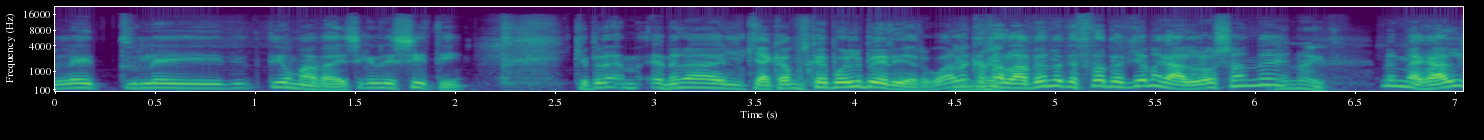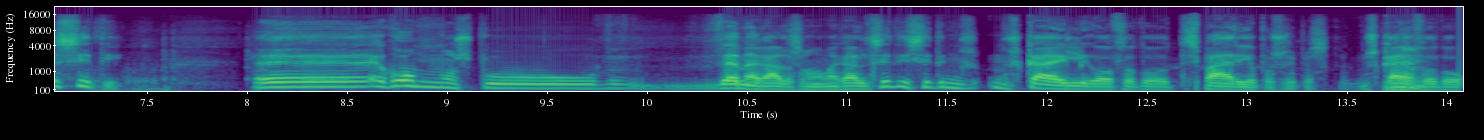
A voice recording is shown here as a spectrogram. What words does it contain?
λέει, του λέει τι ομάδα είσαι; Και λέει City. Και πέρα- εμένα ηλικιακά μου σκάει πολύ περίεργο. Αλλά Εννοείται. καταλαβαίνω ότι αυτά τα παιδιά μεγαλώσανε Εννοείται. με μεγάλη City. Ε, εγώ όμως που δεν μεγάλωσα με μεγάλη City, η City μου, μου σκάει λίγο αυτό το. Τη πάρει όπως είπες. Μου σκάει Ναι. αυτό το,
